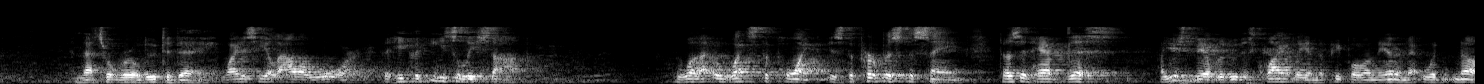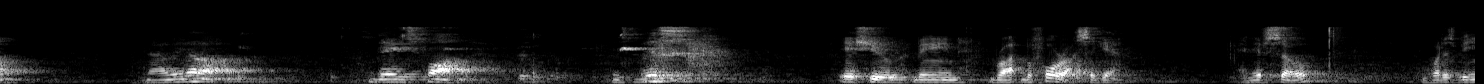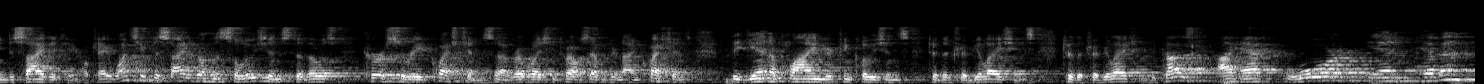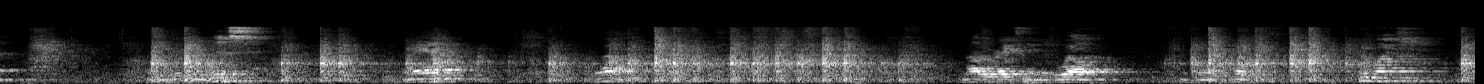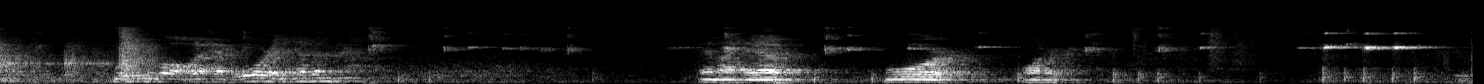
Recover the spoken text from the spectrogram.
And that's what we'll do today. Why does He allow a war that He could easily stop? What, what's the point? Is the purpose the same? Does it have this? I used to be able to do this quietly and the people on the internet wouldn't know. Now they know. Today's fault. Is this issue being brought before us again? And if so, What is being decided here? Okay, once you've decided on the solutions to those cursory questions, uh, Revelation 12, 7 through 9 questions, begin applying your conclusions to the tribulations, to the tribulation. Because I have war in heaven, this, and, well, not erasing as well. Too much involved. I have war in heaven, and I have war on earth.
